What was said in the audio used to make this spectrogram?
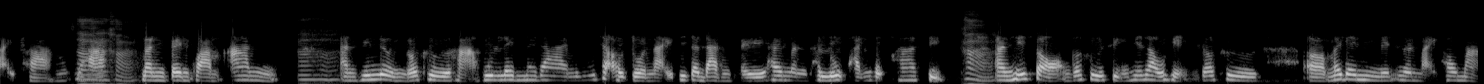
ลาย ๆ ครั้งนะคะมันเป็นความอั้นอันที่หนึ่งก็คือหาหุ้นเล่นไม่ได้ ไม่รู้จะเอาตัวไหนที่จะดันไปให้มันทะลุพันหกห้าสิบอันที่สองก็คือสิ่งที่เราเห็นก็คือเอไม่ได้มีเม็ดเงินใหม่เข้ามา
